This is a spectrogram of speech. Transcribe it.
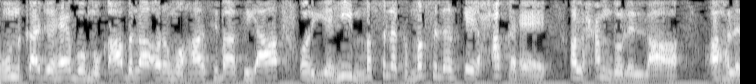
ان کا جو ہے وہ مقابلہ اور محاسبہ کیا اور یہی مسلک مسلک کے حق ہے۔ الحمد اہل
